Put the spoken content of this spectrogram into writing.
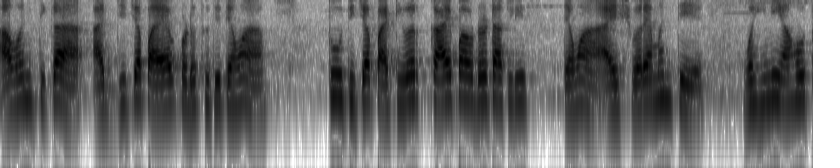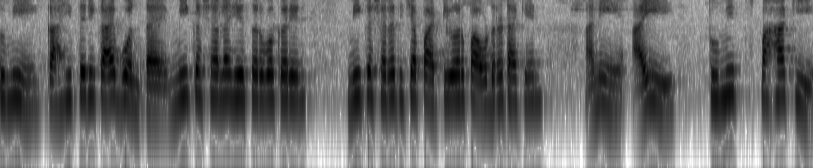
अवंतिका आजीच्या पाया पडत होती तेव्हा तू तिच्या पाठीवर काय पावडर टाकलीस? तेव्हा ऐश्वर्या म्हणते वहिनी आहो तुम्ही काहीतरी काय बोलताय? मी कशाला हे सर्व करेन? मी कशाला तिच्या पाठीवर पावडर टाकेन? आणि आई तुम्हीच पहा की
